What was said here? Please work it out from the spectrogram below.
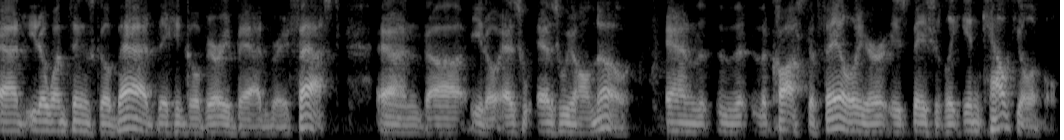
And you know, when things go bad, they can go very bad very fast. And uh, you know, as as we all know, and the, the cost of failure is basically incalculable.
